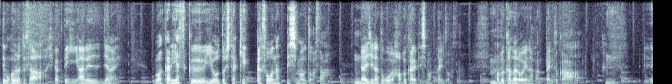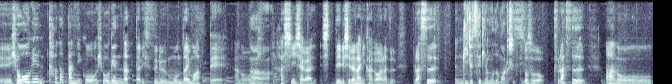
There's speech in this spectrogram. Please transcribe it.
でもこういうのってさ、比較的あれじゃない？わかりやすく言おうとした結果そうなってしまうとかさ、うん。大事なところが省かれてしまったりとかさ、うん。省かざるを得なかったりとか、うん。えー表現、ただ単にこう表現だったりする問題もあって、あの、あ発信者が知っている知らないに関わらず、プラス、うん。技術的なものもあるしそうそうそう。プラス、あのー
